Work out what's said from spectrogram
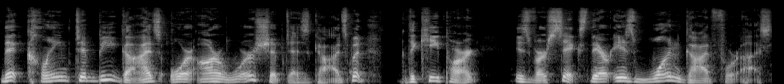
that claim to be gods or are worshipped as gods. But the key part is verse 6. There is one God for us.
